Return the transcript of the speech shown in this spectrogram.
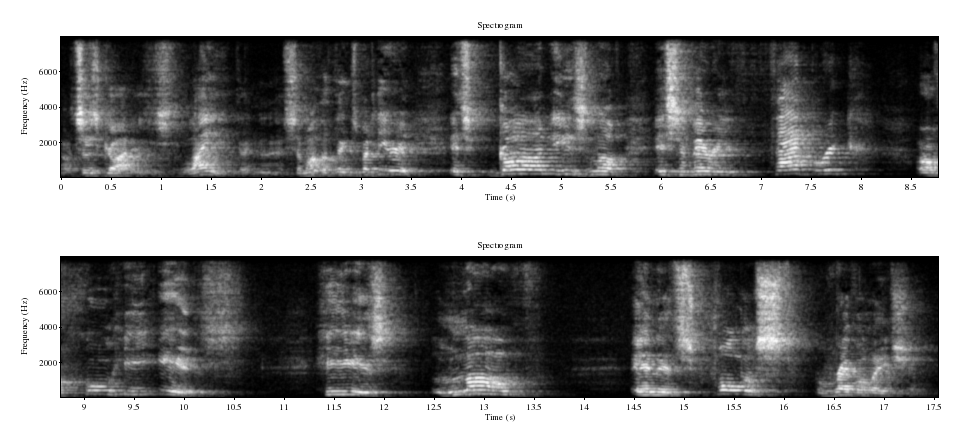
Now it says God is light and uh, some other things, but here it's God is love. It's the very fabric of who He is. He is love in its fullest revelation.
